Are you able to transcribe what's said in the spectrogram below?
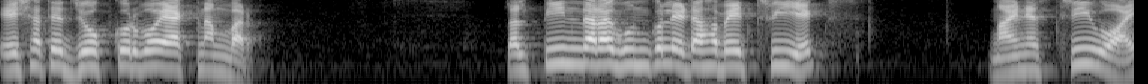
এর সাথে যোগ করব এক নাম্বার। তাহলে তিন দ্বারা গুণ করলে এটা হবে three X minus three Y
